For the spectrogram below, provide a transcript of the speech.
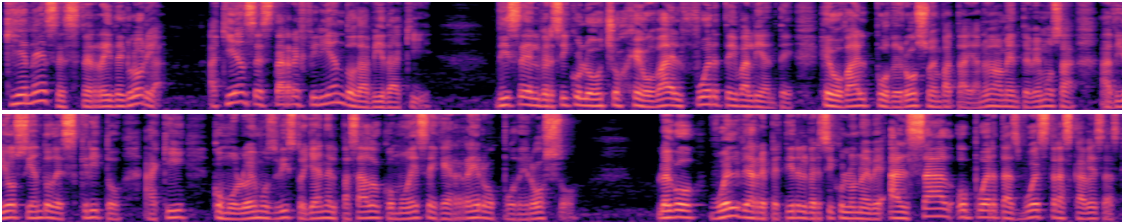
¿quién es este Rey de Gloria? ¿A quién se está refiriendo David aquí? Dice el versículo 8, Jehová el fuerte y valiente, Jehová el poderoso en batalla. Nuevamente vemos a, a, Dios siendo descrito aquí como lo hemos visto ya en el pasado como ese guerrero poderoso. Luego vuelve a repetir el versículo 9, Alzad, oh puertas, vuestras cabezas,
